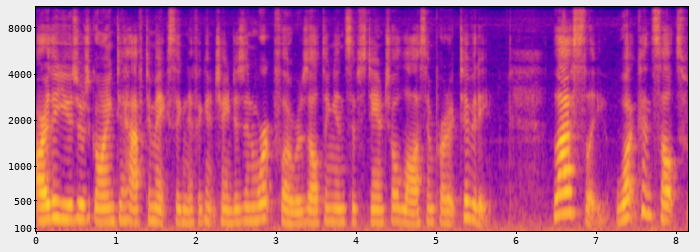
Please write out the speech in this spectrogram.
Are the users going to have to make significant changes in workflow resulting in substantial loss in productivity? Lastly, what consults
